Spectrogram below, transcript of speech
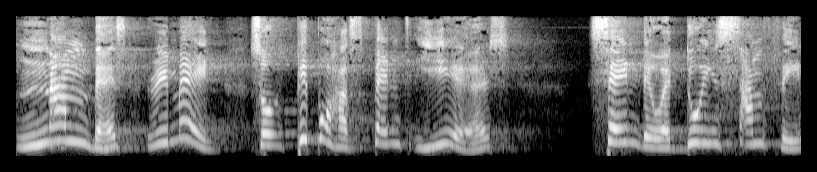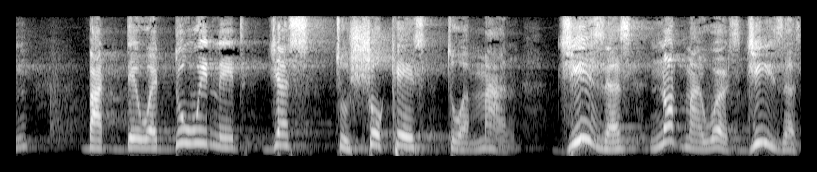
numbers remain? So people have spent years saying they were doing something, but they were doing it just to showcase to a man. Jesus, not my words, Jesus,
